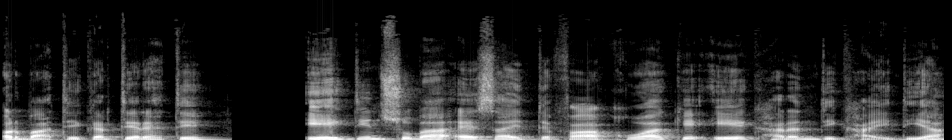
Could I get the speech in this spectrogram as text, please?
اور باتیں کرتے رہتے۔ ایک دن صبح ایسا اتفاق ہوا کہ ایک ہرن دکھائی دیا۔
